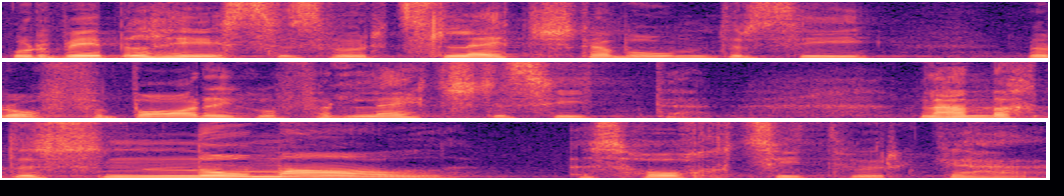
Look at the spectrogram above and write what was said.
Und in der Bibel heißt es, es wird das letzte Wunder sein, der Offenbarung auf der letzten Seite. Nämlich, dass nochmal eine Hochzeit wird geben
